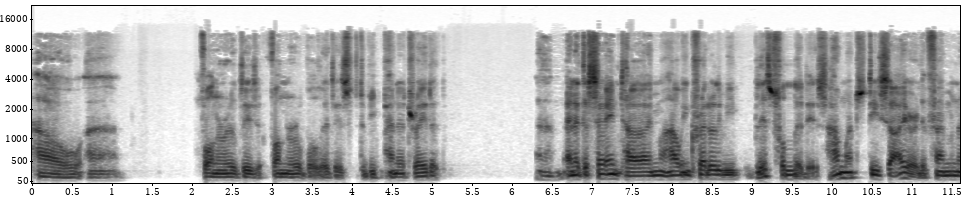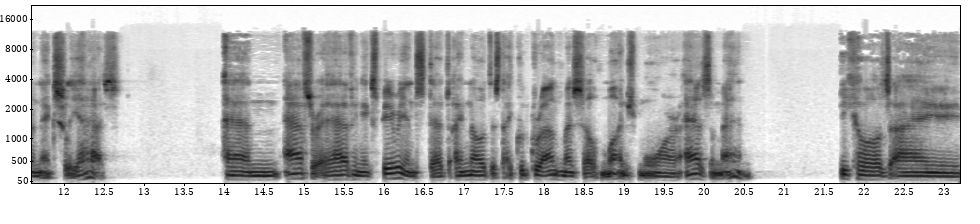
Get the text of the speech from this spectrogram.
How uh, vulnerable, vulnerable it is to be penetrated. Um, and at the same time, how incredibly blissful it is, how much desire the feminine actually has. And after having experienced that, I noticed I could ground myself much more as a man because I,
